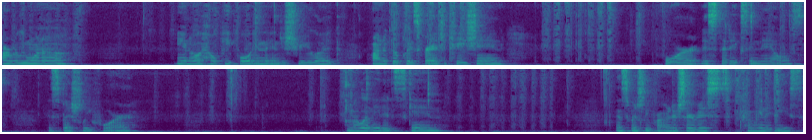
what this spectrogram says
I really want to, you know, help people in the industry, like find a good place for education for aesthetics and nails, especially for melanated skin, especially for underserviced communities.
